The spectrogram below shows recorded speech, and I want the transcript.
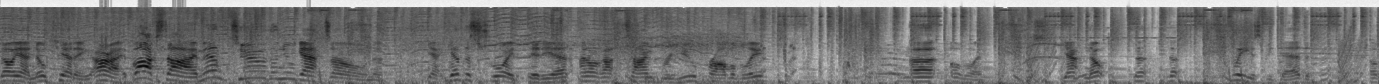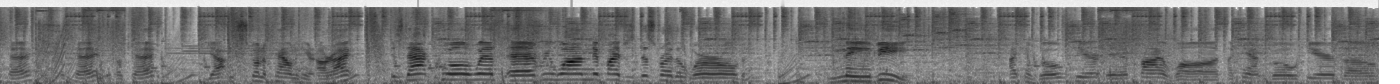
No, yeah, no kidding. Alright, box time into the Nougat Zone. Yeah, get destroyed, idiot. I don't got time for you, probably. Uh, oh boy. Yeah, no, no, no. Please be dead. Okay, okay, okay. Yeah, I'm just gonna pound here, alright? Is that cool with everyone if I just destroy the world? Maybe. I can go here if I want. I can't go here though,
